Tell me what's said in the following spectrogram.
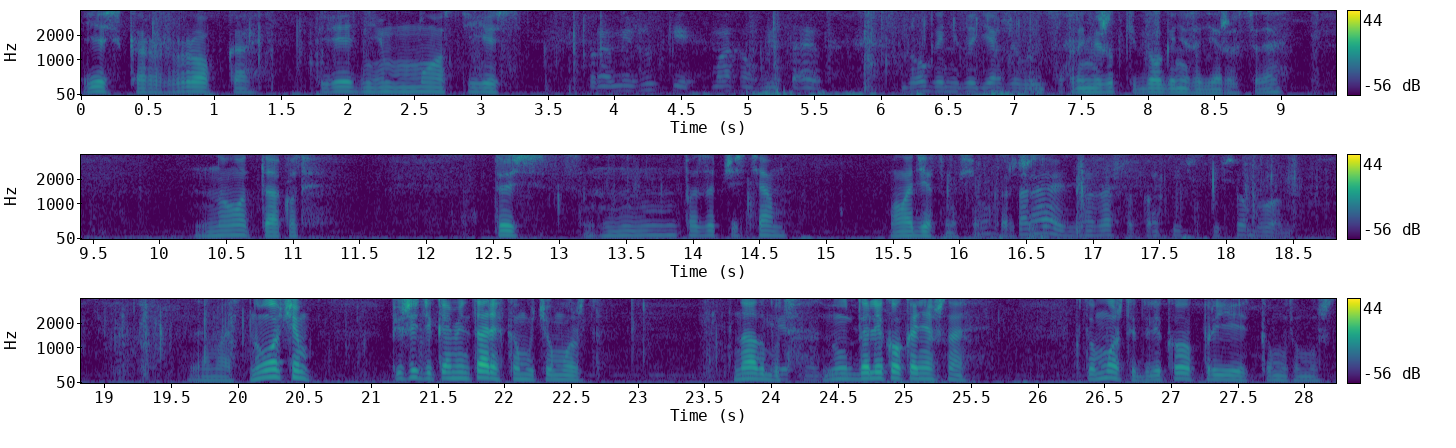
Есть коробка, передний мост есть. Промежутки махом влетают. Долго не задерживаются. Промежутки долго не задерживаются, да? Ну, вот так вот. То есть, по запчастям. Молодец, Максим. Ну, короче, стараюсь держать, чтобы практически все было. Нормально. Ну, в общем, пишите в комментариях, кому что может. Надо будет. Ну, далеко, конечно. Кто может и далеко приедет, кому-то может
